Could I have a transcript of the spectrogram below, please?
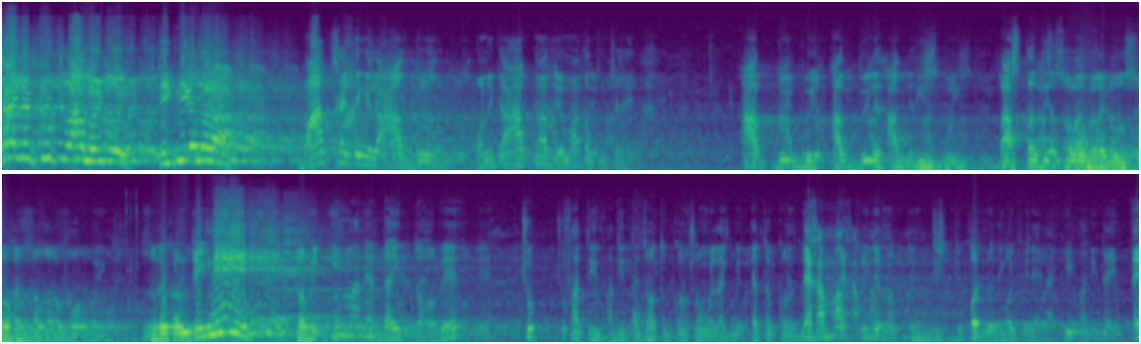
খাইলে টুট লাল ঠিক ভাত খাইতে গেলে হাত ধুল। অনেকে হাত না দিয়ে মাথা তুই চাই না। হাত দুই বই, হাত দুইলে হাত বিষ বই। রাস্তা দিয়ে চলাফেরা গেল চোখের নজর পড়বে জোরে কোন ঠিক তবে ইমানের দায়িত্ব হবে চুপ ফাতি দিতে যতক্ষণ সময় লাগবে এতক্ষণ দেখা মাত্রই যেন দৃষ্টি অন্যদিকে ফিরে না। ইমানি দায়িত্বে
